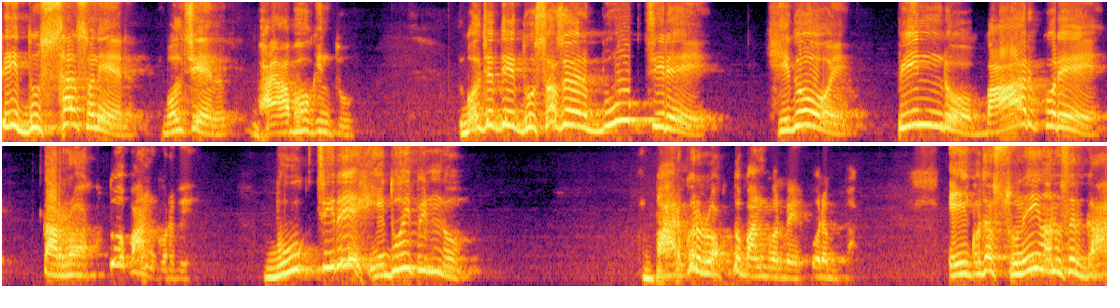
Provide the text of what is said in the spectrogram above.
তিনি দুঃশাসনের, বলছেন, ভয়াবহ কিন্তু, বলছেন তিনি দুঃশাসনের বুক চিরে, হৃদয় পিণ্ড বার করে তার রক্ত পান করবে। বুক চিরে হৃদয় পিণ্ড। বার করে রক্ত পান করবে, ওরে এই কথা শুনেই মানুষের গা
